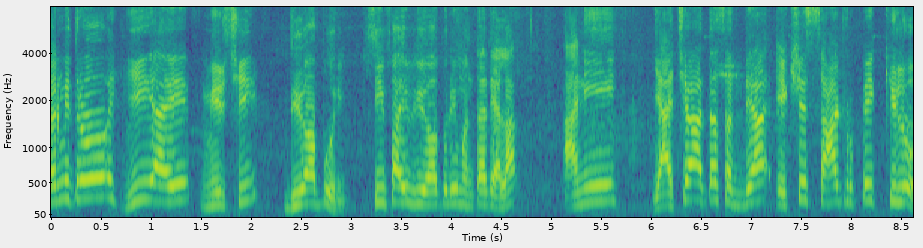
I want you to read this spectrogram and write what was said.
तर मित्र ही आहे मिरची भिवापुरी. सी फाईव्ह भिवापुरी म्हणतात याला. आणि याच्या आता सध्या एकशे साठ रुपये किलो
